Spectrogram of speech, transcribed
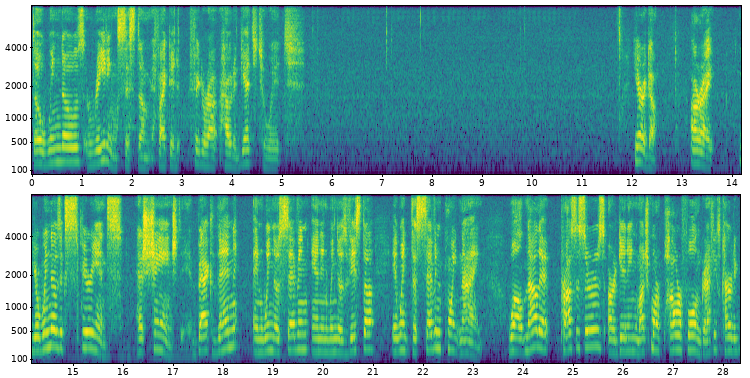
the Windows rating system, if I could figure out how to get to it. Here we go. Alright, your Windows experience has changed. Back then, in Windows 7 and in Windows Vista, it went to 7.9. Well, now that processors are getting much more powerful and graphics card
